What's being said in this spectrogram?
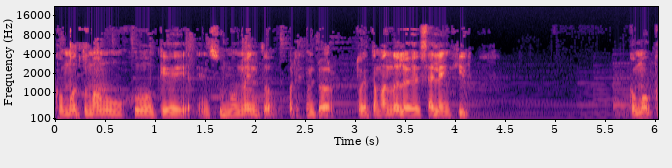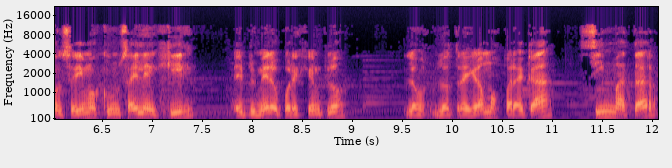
¿Cómo tomamos un juego que en su momento, por ejemplo, retomando lo de Silent Hill, cómo conseguimos que un Silent Hill, el primero, por ejemplo, lo, lo traigamos para acá sin matar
